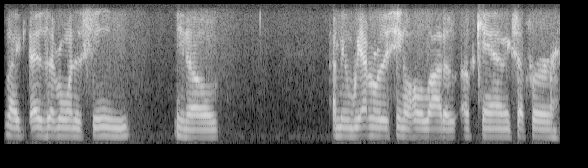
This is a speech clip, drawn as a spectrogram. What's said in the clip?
like as everyone has seen, you know, I mean, we haven't really seen a whole lot of, of Cam except for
